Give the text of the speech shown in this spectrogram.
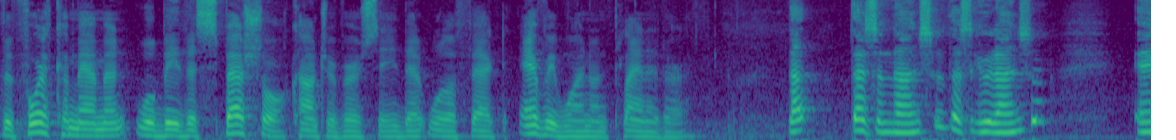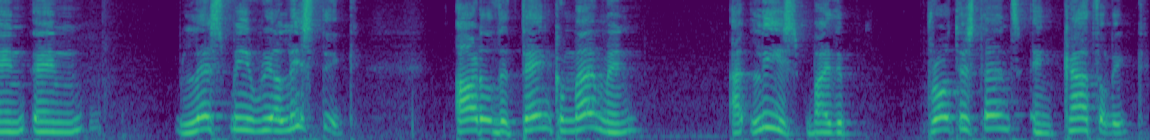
the fourth commandment will be the special controversy that will affect everyone on planet Earth. That that's an answer. That's a good answer. And and let's be realistic. Out of the Ten Commandments, at least by the Protestants and Catholic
